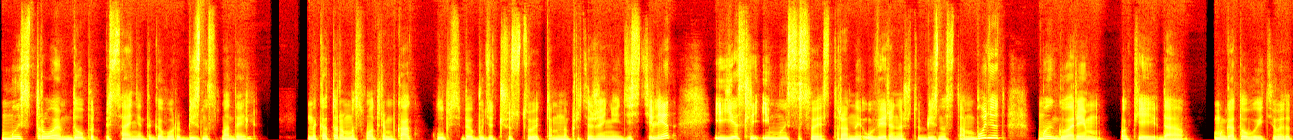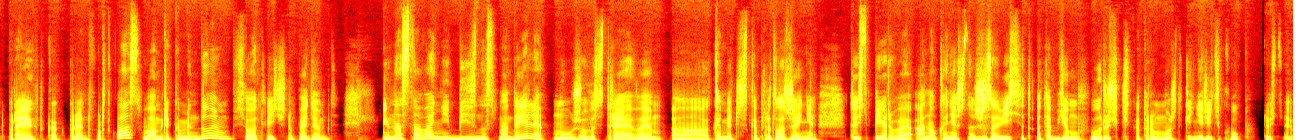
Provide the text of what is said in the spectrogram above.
Мы строим до подписания договора бизнес-модель на котором мы смотрим, как клуб себя будет чувствовать там на протяжении 10 лет. И если и мы со своей стороны уверены, что бизнес там будет, мы говорим, окей, да, мы готовы идти в этот проект как Brentford класс, вам рекомендуем, все отлично, пойдемте. И на основании бизнес-модели мы уже выстраиваем э, коммерческое предложение. То есть первое, оно, конечно же, зависит от объемов выручки, которые может генерить клуб. То есть э,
